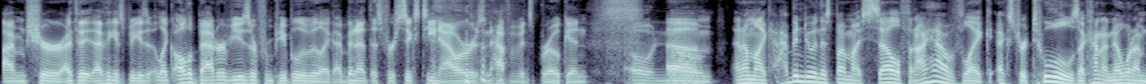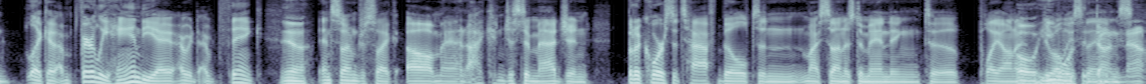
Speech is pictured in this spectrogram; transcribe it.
I'm sure. I think I think it's because like all the bad reviews are from people who are like, I've been at this for 16 hours and half of it's broken. Oh no. Um, and I'm like, I've been doing this by myself, and I have like extra tools. I kind of know what I'm like. I'm fairly handy. I, I would I would think. yeah. And so I'm just like, oh man, I can just imagine. But of course, it's half built, and my son is demanding to play on it. Oh, he wants it done now.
